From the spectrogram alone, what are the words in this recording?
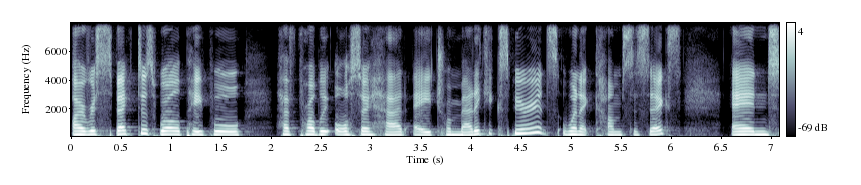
I respect as well people have probably also had a traumatic experience when it comes to sex and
